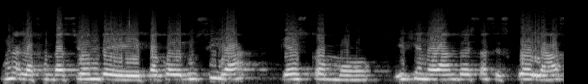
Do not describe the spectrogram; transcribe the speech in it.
una, la fundación de Paco de Lucía, que es como ir generando estas escuelas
